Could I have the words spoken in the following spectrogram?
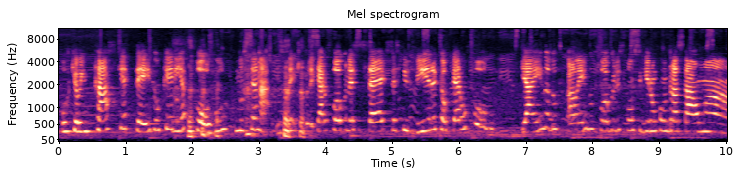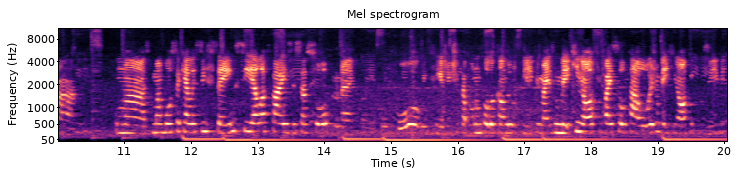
porque eu encasquetei que eu queria fogo no cenário. Eu falei, quero fogo nesse set, vocês se viram que eu quero fogo. E ainda, do, além do fogo, eles conseguiram contratar uma, uma, uma moça que ela é circense e ela faz esse assopro, né? com fogo, enfim, a gente acabou não colocando no clipe, mas no making off vai soltar hoje, o making off, inclusive,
